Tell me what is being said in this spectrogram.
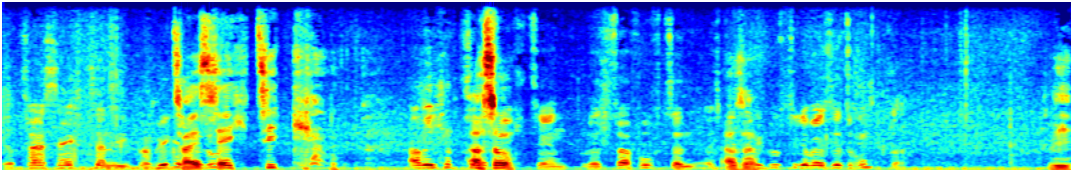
ja, 216. Ich wirklich nicht 260. lust- aber ich habe Ach so. 216 oder 215. Es geht Also. lustigerweise jetzt runter. Wie?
